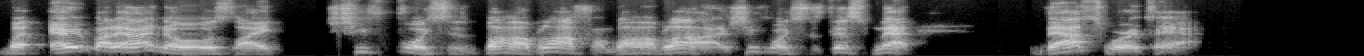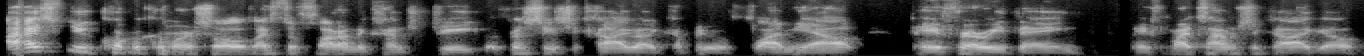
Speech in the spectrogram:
But everybody I know is like, she voices blah blah from blah blah. She voices this and that. That's where it's at. I used to do corporate commercials. I used to fly around the country, especially in Chicago. A company would fly me out, pay for everything, pay for my time in Chicago.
